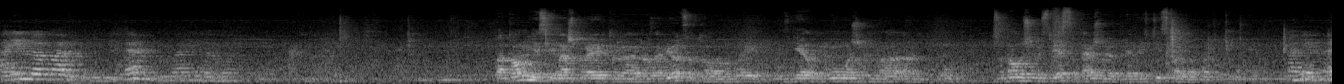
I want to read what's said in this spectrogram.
аренда оборудования, да? В аренду оборудования. Потом, если наш проект ра- разовьется, то мы сделаем, мы можем э, ну, за полученные средства также приобрести свое оборудование. Понятно. А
